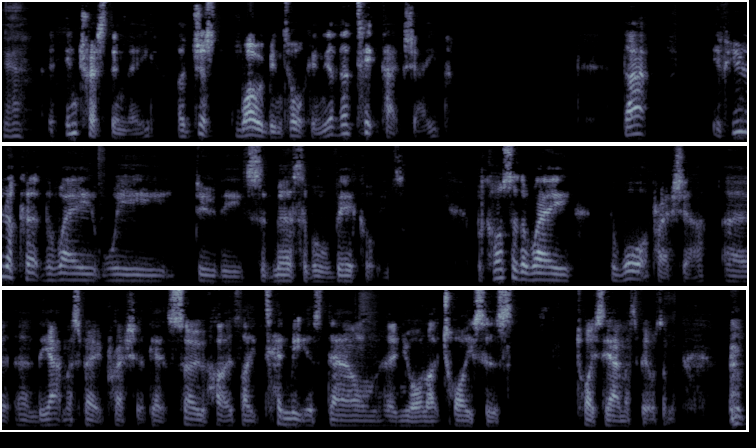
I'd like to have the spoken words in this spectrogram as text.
Yeah. Interestingly, uh, just while we've been talking, the, the tic tac shape, that if you look at the way we do the submersible vehicles, because of the way the water pressure uh, and the atmospheric pressure gets so high, it's like 10 meters down and you're like twice as twice the atmosphere or something.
